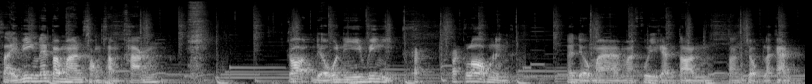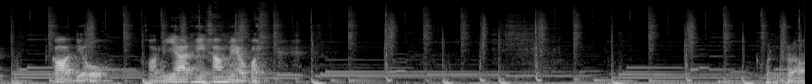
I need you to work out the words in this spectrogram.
ใส่วิ่งได้ประมาณ2อสาครั้ง ก็เดี๋ยววันนี้วิ่งอีกสักสักรอบหนึ่งแล้วเดี๋ยวมามาคุยกันตอนตอนจบแล้วกัน ก็เดี๋ยวขออนุญาตให้ข้าวแมวก่อน คนรอ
